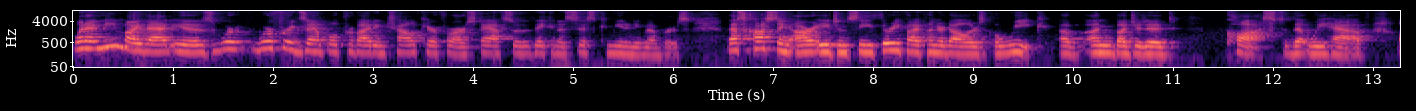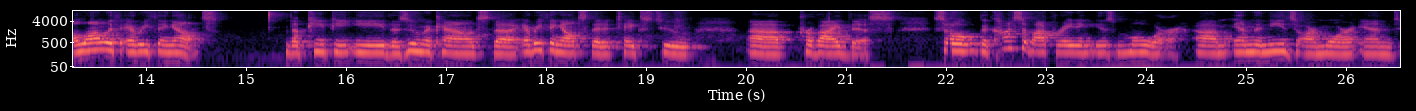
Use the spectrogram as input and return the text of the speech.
what I mean by that is we're, we're for example, providing childcare for our staff so that they can assist community members. That's costing our agency $3,500 a week of unbudgeted cost that we have, along with everything else the PPE, the Zoom accounts, the everything else that it takes to uh, provide this. So the cost of operating is more um, and the needs are more and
